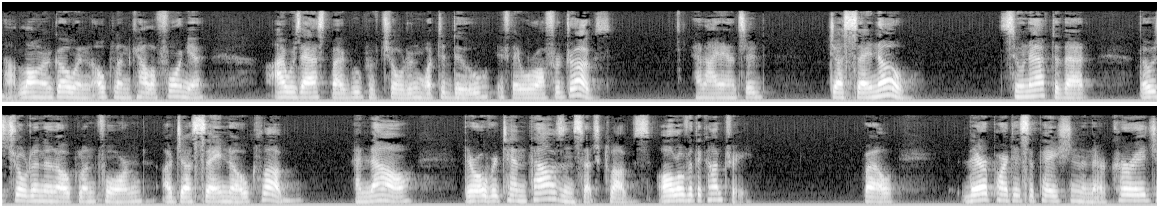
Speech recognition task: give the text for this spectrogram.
Not long ago in Oakland, California, I was asked by a group of children what to do if they were offered drugs. And I answered, just say no. Soon after that, those children in Oakland formed a Just Say No club. And now there are over 10,000 such clubs all over the country. Well, their participation and their courage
